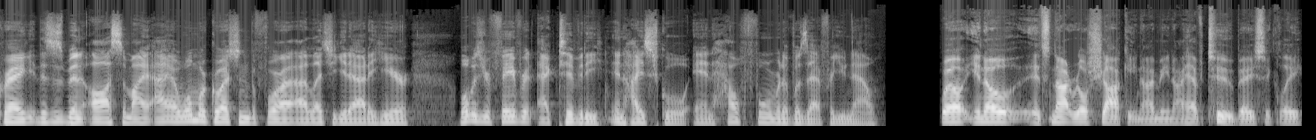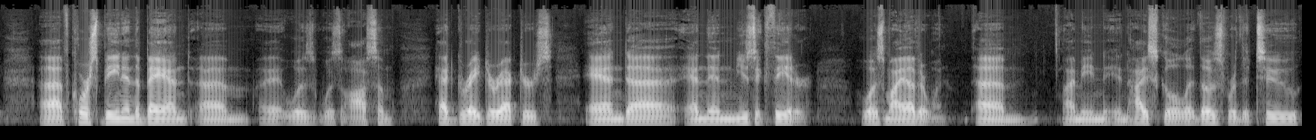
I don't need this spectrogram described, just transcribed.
Craig, this has been awesome. I, I have one more question before I, I let you get out of here. What was your favorite activity in high school, and how formative was that for you now? Well, you know, it's not real shocking. I mean, I have two basically. Uh, of course, being in the band um, was was awesome. Had great directors, and uh, and then music theater was my other one. Um, I mean, in high school, those were the two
